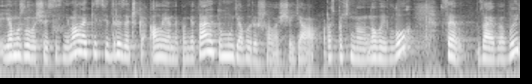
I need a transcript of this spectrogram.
я, можливо, щось знімала, якісь відризочки, але я не пам'ятаю, тому я вирішила, що я розпочну новий влог. Все зайве ви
